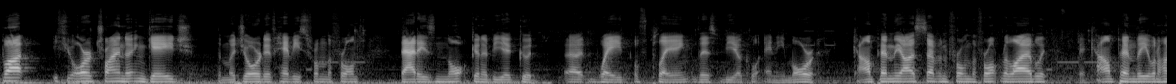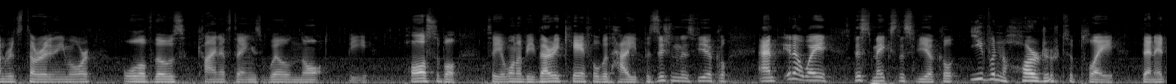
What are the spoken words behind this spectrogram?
But if you are trying to engage the majority of heavies from the front, that is not going to be a good uh, way of playing this vehicle anymore. You can't pen the IS-7 from the front reliably. You can't pen the E-100's turret anymore all of those kind of things will not be possible. So you want to be very careful with how you position this vehicle. And in a way, this makes this vehicle even harder to play than it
